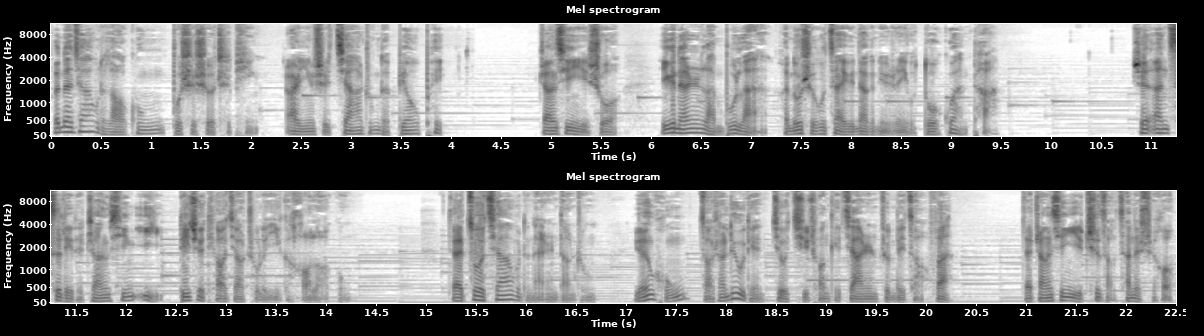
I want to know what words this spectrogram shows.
分担家务的老公不是奢侈品，而应是家中的标配。张歆艺说：“一个男人懒不懒，很多时候在于那个女人有多惯他。”深谙此理的张歆艺的确调教出了一个好老公。在做家务的男人当中，袁弘早上六点就起床给家人准备早饭，在张歆艺吃早餐的时候，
